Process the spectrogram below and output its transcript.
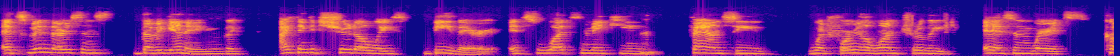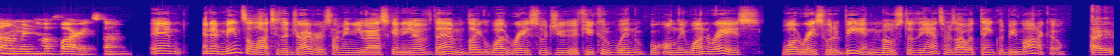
It's been there since the beginning. Like I think it should always be there. It's what's making fans see what Formula One truly is and where it's come and how far it's come. And and it means a what race would it be? And most of the answers I would think would be Monaco. I,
